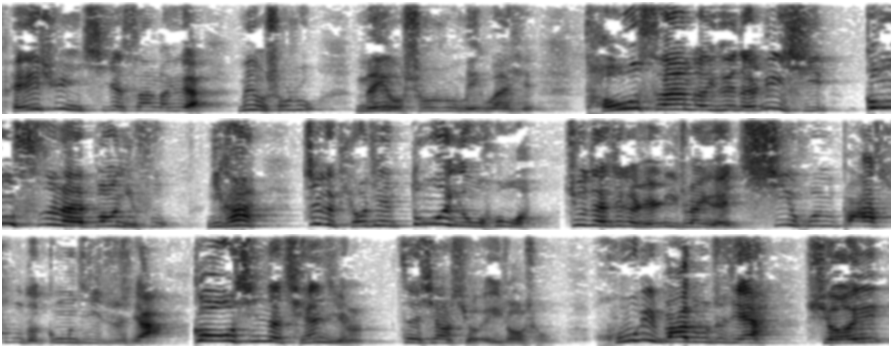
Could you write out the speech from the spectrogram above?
培训期这三个月没有收入，没有收入没关系，头三个月的利息公司来帮你付。你看这个条件多优厚啊！就在这个人力专员七荤八素的攻击之下，高薪的前景在向小 A 招手。糊里八涂之间，小 A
